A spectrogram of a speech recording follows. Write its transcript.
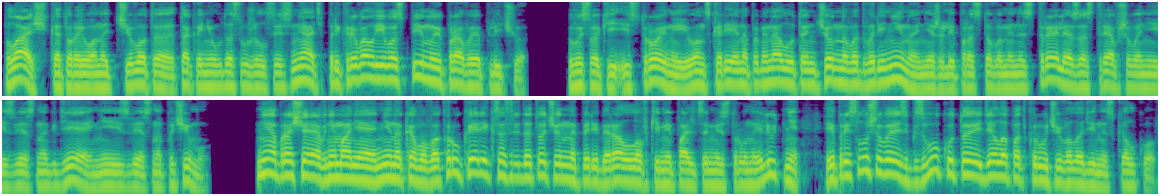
Плащ, который он от чего-то так и не удосужился снять, прикрывал его спину и правое плечо. Высокий и стройный, он скорее напоминал утонченного дворянина, нежели простого менестреля, застрявшего неизвестно где, неизвестно почему. Не обращая внимания ни на кого вокруг, Эрик сосредоточенно перебирал ловкими пальцами струны лютни и, прислушиваясь к звуку, то и дело подкручивал один из колков.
